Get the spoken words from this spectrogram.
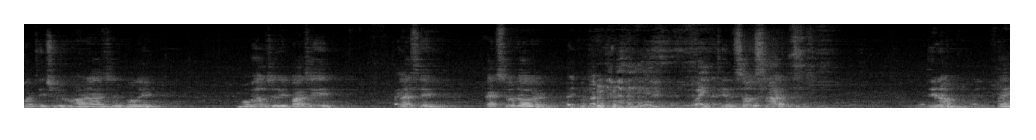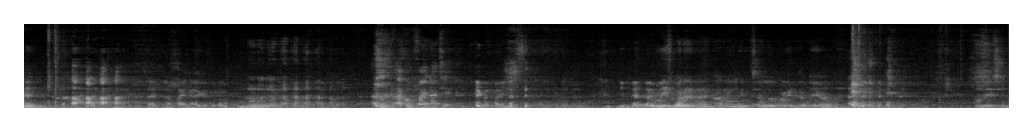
ভক্তি চুর মহারাজ বলে মোবাইল যদি বাজে पैसे একশো ডলার. তিনশো ষাট দিরম ফাইন এখন এখন ফাইন আছে? এখন ফাইন আছে। করে না এখন আমি চালু করি তবে ডোনেশন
